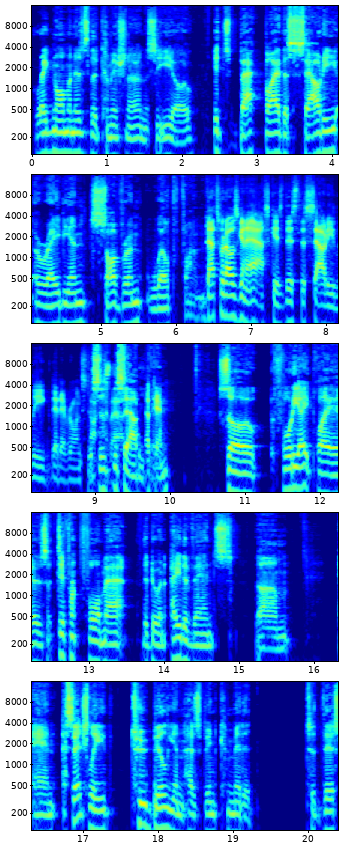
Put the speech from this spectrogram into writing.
Greg Norman is the commissioner and the CEO. It's backed by the Saudi Arabian Sovereign Wealth Fund. That's what I was going to ask. Is this the Saudi league that everyone's talking about? This is about? the Saudi Okay. thing. So 48 players, a different format. They're doing eight events, um, and essentially two billion has been committed to this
